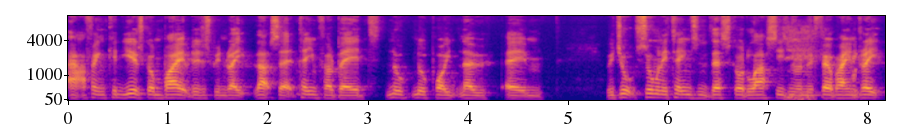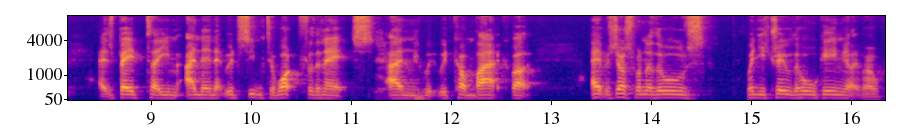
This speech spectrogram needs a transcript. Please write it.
I think in years gone by it would have just been right. That's it, time for bed. No, no point now. Um, we joked so many times in the Discord last season when we fell behind. Right, it's bedtime, and then it would seem to work for the Nets, and we'd come back. But it was just one of those when you trail the whole game, you're like, well,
